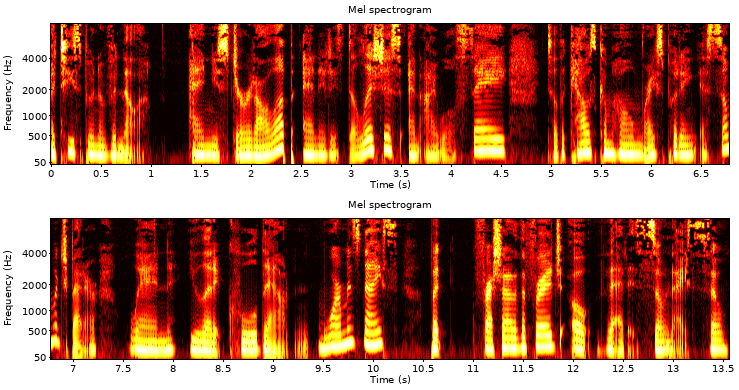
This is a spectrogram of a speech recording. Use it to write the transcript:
a teaspoon of vanilla and you stir it all up and it is delicious. And I will say till the cows come home, rice pudding is so much better when you let it cool down. Warm is nice, but fresh out of the fridge. Oh, that is so nice. So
